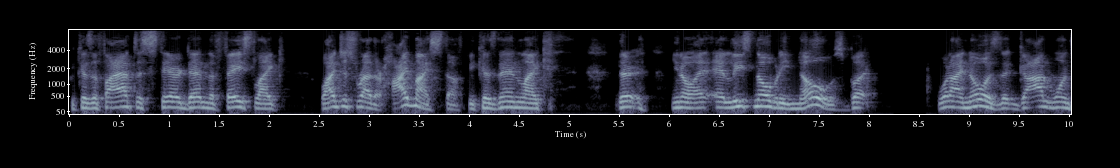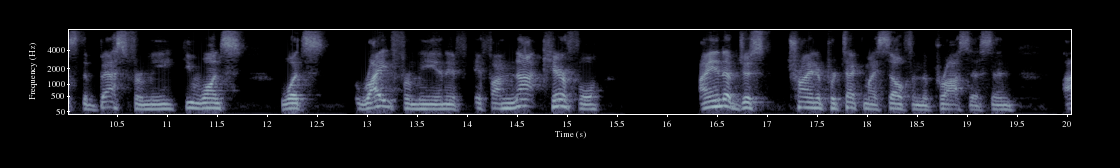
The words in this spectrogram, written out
Because if i have to stare dead in the face like well i just rather hide my stuff because then like there you know at, at least nobody knows. But what i know is that god wants the best for me. He wants what's right for me. And if if i'm not careful i end up just trying to protect myself in the process. And I,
